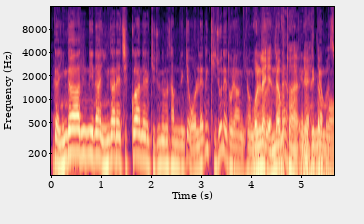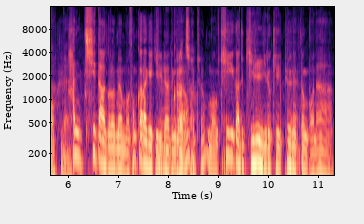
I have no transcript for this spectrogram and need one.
그러니까 인간이나 인간의 직관을 기준으로 삼는 게 원래는 기존의 도량형 원래 옛날부터 하- 예를 네, 들면 했던 뭐. 네. 한치다 그러면 뭐 손가락의 길이라든가 그렇죠. 그렇죠. 뭐 키 가지고 길 이렇게 표현했던거나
